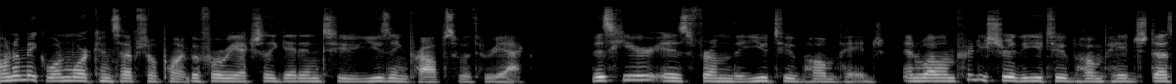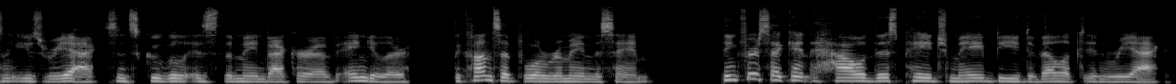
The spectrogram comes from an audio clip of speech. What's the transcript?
want to make one more conceptual point before we actually get into using props with React. This here is from the YouTube homepage. And while I'm pretty sure the YouTube homepage doesn't use React since Google is the main backer of Angular, the concept will remain the same. Think for a second how this page may be developed in React.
